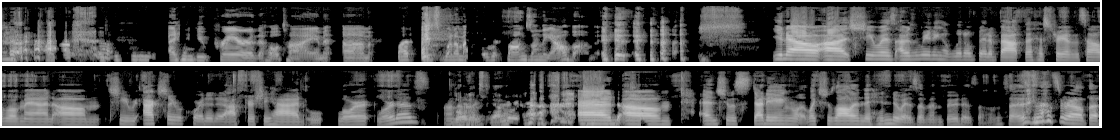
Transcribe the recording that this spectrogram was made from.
a Hindu prayer the whole time. Um, but it's one of my favorite songs on the album. you know, uh, she was. I was reading a little bit about the history of this album, and um, she actually recorded it after she had Lord Lourdes. Lourdes, yeah. and um, and she was studying like she was all into Hinduism and Buddhism. So I think that's where all the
